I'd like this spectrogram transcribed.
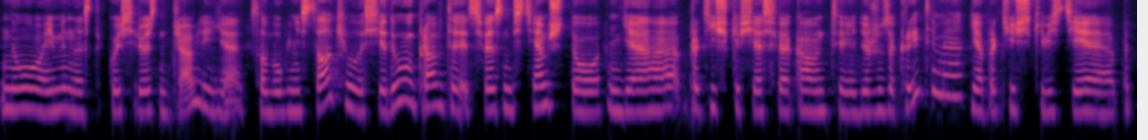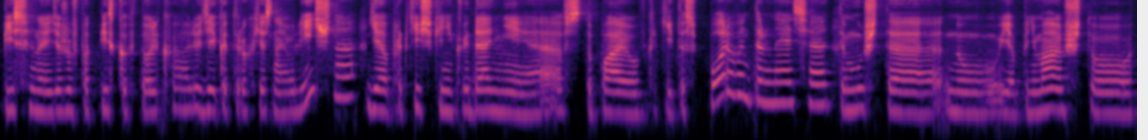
Но именно с такой серьезной травлей я, слава богу, не сталкивалась. Я думаю, правда, это связано с тем, что я практически все свои аккаунты держу закрытыми. Я практически везде подписана и держу в подписках только людей, которых я знаю лично. Я практически никогда не вступаю в какие-то споры в интернете, потому что, ну, я понимаю, что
